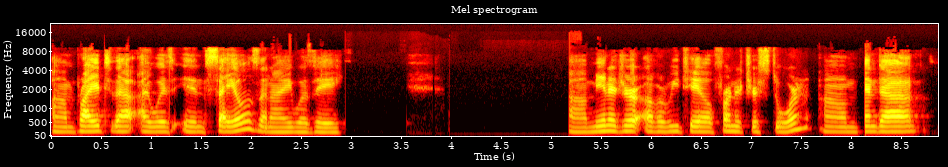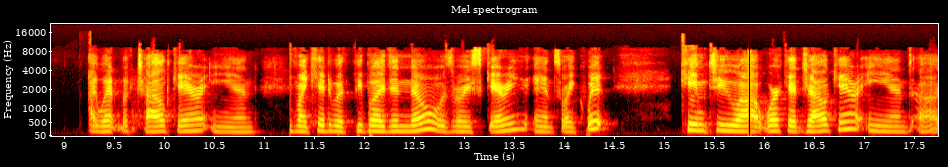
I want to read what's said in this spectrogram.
Um, prior to that, I was in sales and I was a uh, manager of a retail furniture store. Um, and uh, I went with childcare and my kid with people I didn't know. It was very scary. And so I quit, came to uh, work at childcare and uh,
